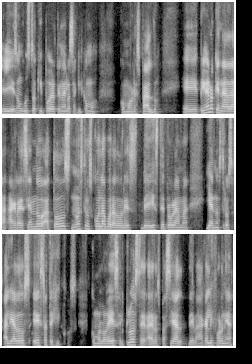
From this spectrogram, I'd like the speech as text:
Sí, es un gusto aquí poder tenerlos aquí como, como respaldo. Eh, primero que nada, agradeciendo a todos nuestros colaboradores de este programa y a nuestros aliados estratégicos, como lo es el Clúster Aeroespacial de Baja California,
